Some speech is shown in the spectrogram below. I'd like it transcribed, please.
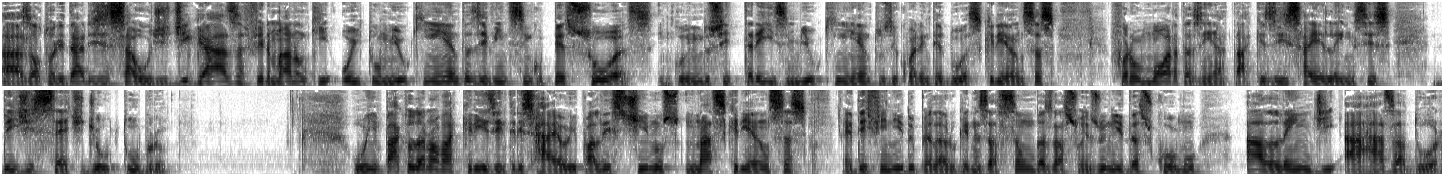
As autoridades de saúde de Gaza afirmaram que 8.525 pessoas, incluindo-se 3.542 crianças, foram mortas em ataques israelenses desde 7 de outubro. O impacto da nova crise entre Israel e palestinos nas crianças é definido pela Organização das Nações Unidas como além de arrasador.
